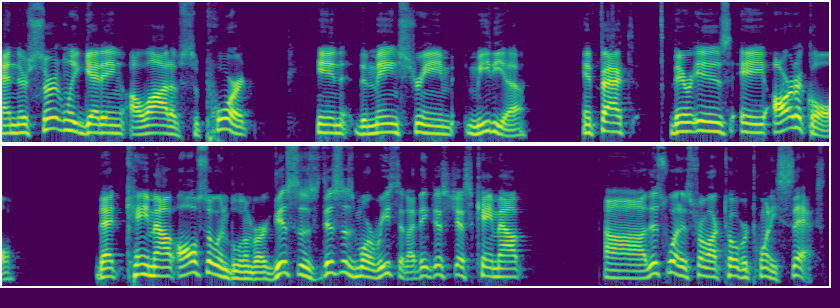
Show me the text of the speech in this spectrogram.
And they're certainly getting a lot of support in the mainstream media. In fact, there is a article that came out also in Bloomberg. This is this is more recent. I think this just came out. Uh, this one is from October 26th.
